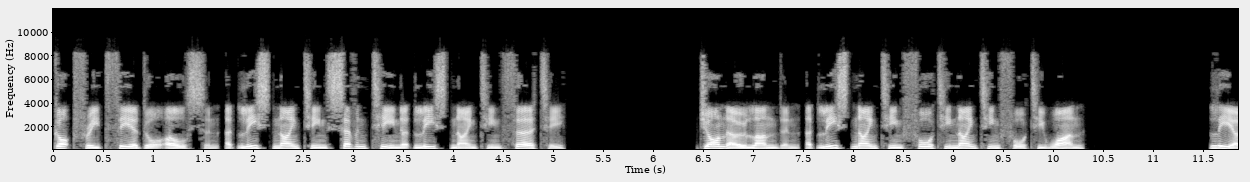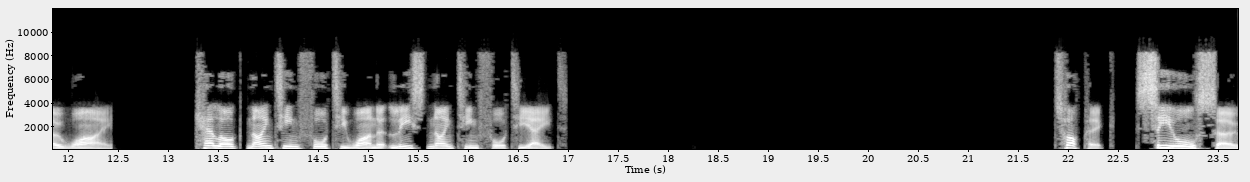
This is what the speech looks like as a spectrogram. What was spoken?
Gottfried Theodore Olsen at least 1917 at least 1930 John O. London at least 1940-1941 Leo Y. Kellogg 1941 at least 1948 Topic. See also.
